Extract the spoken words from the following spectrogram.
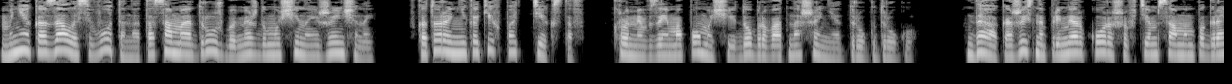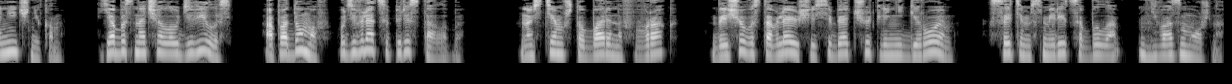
Мне казалось, вот она, та самая дружба между мужчиной и женщиной, в которой никаких подтекстов, кроме взаимопомощи и доброго отношения друг к другу. Да, окажись, например, Корошев тем самым пограничником, я бы сначала удивилась, а подумав, удивляться перестала бы. Но с тем, что Баринов враг, да еще выставляющий себя чуть ли не героем, с этим смириться было невозможно.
